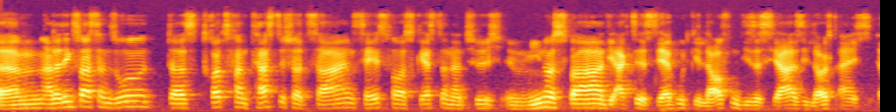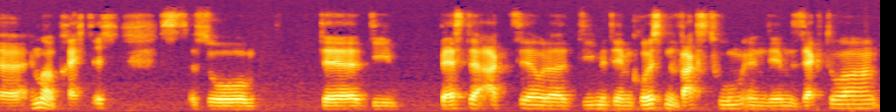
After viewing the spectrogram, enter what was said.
Ähm, allerdings war es dann so, dass trotz fantastischer Zahlen Salesforce gestern natürlich im Minus war. Die Aktie ist sehr gut gelaufen dieses Jahr. Sie läuft eigentlich äh, immer prächtig. So der, die beste Aktie oder die mit dem größten Wachstum in dem Sektor.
